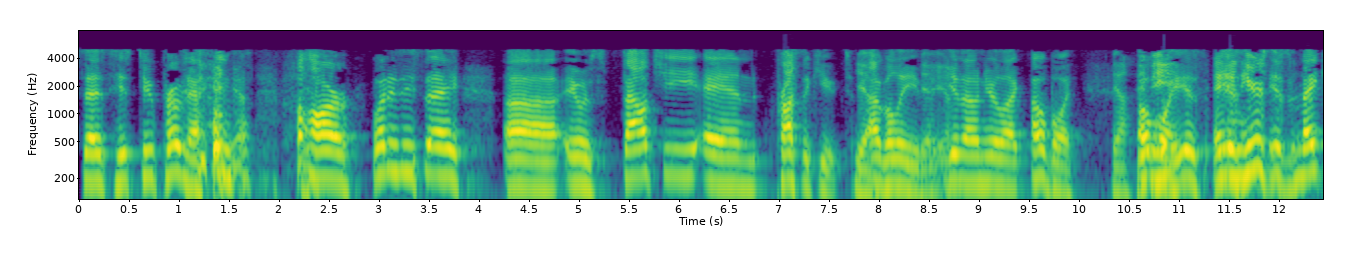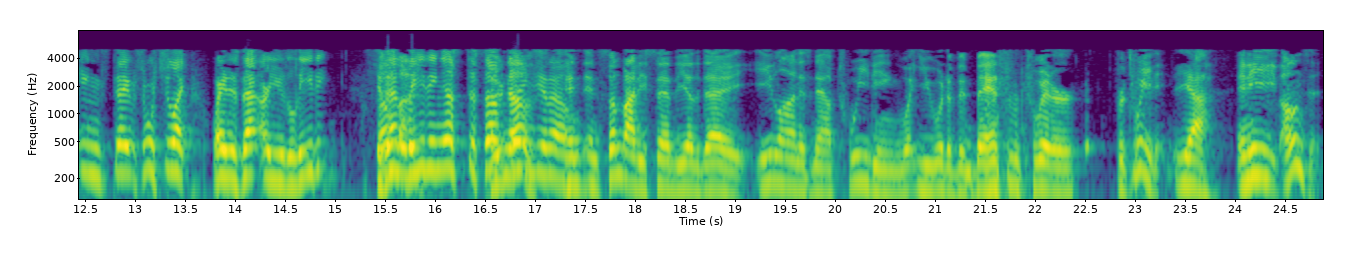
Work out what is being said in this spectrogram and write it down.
says his two pronouns Yeah. are what did he say? Uh, it was Fauci and prosecute, Yeah. I believe. Yeah, yeah. You know, and you're like, oh boy, Yeah. oh And boy, he- he is, and, he and here's is the- making statements. What you like? Wait, is that? Are you leading? Is that leading us to something? Who knows? You know, And, and somebody said the other day, Elon is now tweeting what you would have been banned from Twitter for tweeting, yeah, and he owns it.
